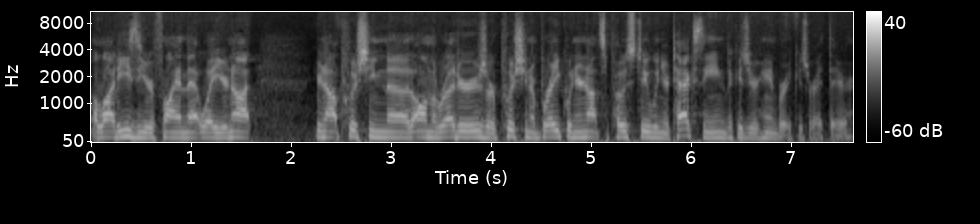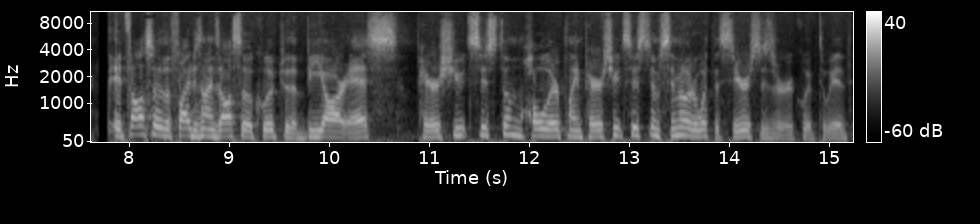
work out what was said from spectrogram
a lot easier flying that way. You're not you're not pushing uh, on the rudders or pushing a brake when you're not supposed to when you're taxiing because your handbrake is right there. It's also the flight design is also equipped with a BRS parachute system, whole airplane parachute system, similar to what the Cirruses are equipped with.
